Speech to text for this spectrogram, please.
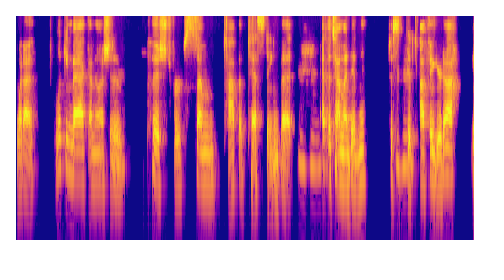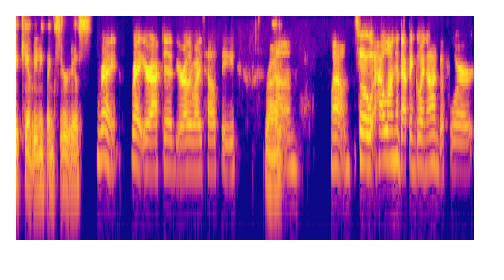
What I looking back, I know I should have mm-hmm. pushed for some type of testing, but mm-hmm. at the time I didn't. Just mm-hmm. I figured, ah, it can't be anything serious. Right. Right. You're active, you're otherwise healthy. Right. Um, wow. So how long had that been going on before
